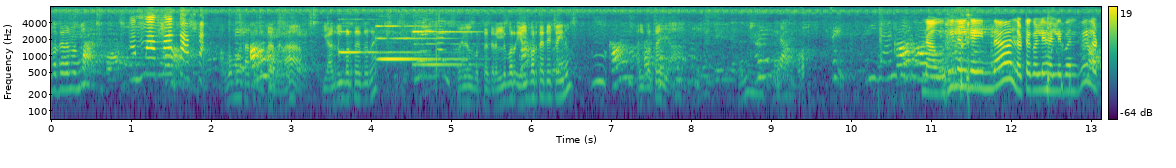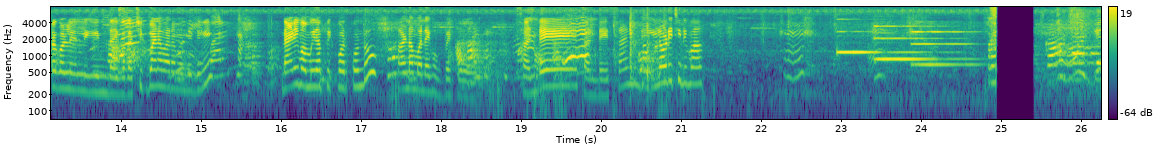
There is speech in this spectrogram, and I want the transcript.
ಯಾರು ಬರ್ತಾ ಇದ್ದಾರೆ ಮಮ್ಮಿ? ಅಮ್ಮ ಅಮ್ಮ ತಾತ. ಅಮ್ಮಮ್ಮ ತಾತ ಬರ್ತಾ ಇದ್ದಾರಾ ಯಾವ್ದ್ರಲ್ಲಿ ಬರ್ತಾ ಇದ್ದಾರೆ ಟ್ರೈನಲ್ಲಿ ಬರ್ತಾ ಇದ್ದಾರೆ ಎಲ್ಲಿ ಬರ್ ಎಲ್ಲಿ ಬರ್ತಾ ಇದೆ ಟ್ರೈನು ಅಲ್ಲಿ ಬರ್ತಾ ಇದೆಯಾ? ನಾವು ಹಿಲಲ್ಗೆಯಿಂದ ಲೊಟ್ಟಗೊಳ್ಳಿ ಬಂದ್ವಿ. ಲೊಟ್ಟಗೊಳ್ಳಿಯಿಂದ ಇವಾಗ ಚಿಕ್ಕಬಳ್ಳಾಪುರ ಬಂದಿದ್ದೀವಿ. ನಾಳೆ ಮಮ್ಮಿನ ಪಿಕ್ ಮಾಡಿಕೊಂಡು ಅಣ್ಣ ಮನೆಗೆ ಹೋಗ್ಬೇಕು. ಸಂಡೇ ಸಂಡೇ ಸಂಡೇ ಇಲ್ಲಿ ನೋಡಿ ಸಿನಿಮಾ ಬೆಳಗ್ಗೆ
